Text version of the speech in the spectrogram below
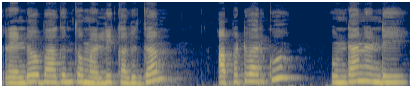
రెండో భాగంతో మళ్ళీ కలుద్దాం. అప్పటి వరకు ఉంటానండి.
